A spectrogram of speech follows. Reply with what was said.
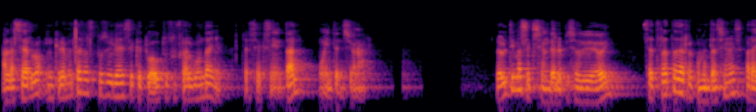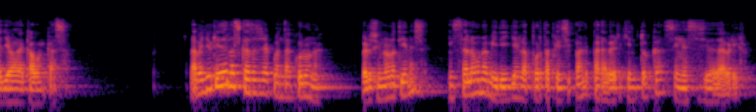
Al hacerlo, incrementas las posibilidades de que tu auto sufra algún daño, ya sea accidental o intencional. La última sección del episodio de hoy se trata de recomendaciones para llevar a cabo en casa. La mayoría de las casas ya cuentan con una, pero si no la tienes, instala una mirilla en la puerta principal para ver quién toca sin necesidad de abrir.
